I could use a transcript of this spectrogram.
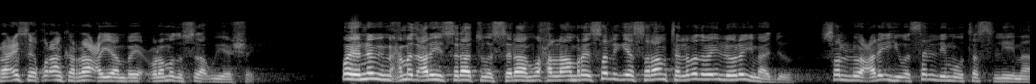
Raacisay qur'aanka raacayaan bay culammadu sidaa u yeeshay. Waayo nebi maxamed calayhi salaatu wasalaam waxaa la amray salligiiyo salaamta labadaba in loola yimaado salluu calayhi wasallimuu tasliima.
